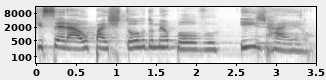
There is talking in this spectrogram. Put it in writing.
que será o pastor do meu povo, Israel.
